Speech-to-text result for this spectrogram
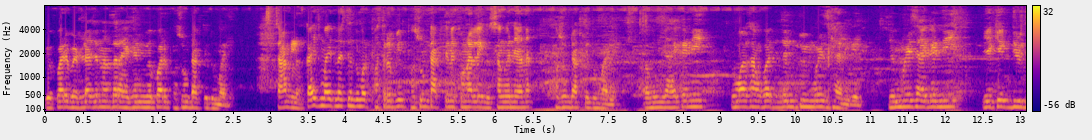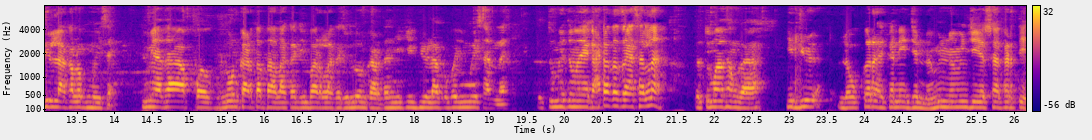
व्यापारी भेटल्याच्या नंतर आहे की व्यापारी फसून टाकते तुम्हाला. चांगलं. काहीच माहीत नसते तुम्हाला फत्र बिन फसून टाकते ना कोणाला संगण्यानं फसून टाकते तुम्हाला. मग म्हणजे आहे का नाही तुम्हाला सांगू का त्याच्याने तुम्ही म्हैस घ्यायला गेले. हे म्हैस आहे का नाही एक एक दीड दीड लाखाला म्हैस आहे. तुम्ही आता लोन काढता दहा लाखाची बारा लाखाची लोन काढता आणि एक एक दीड लाख रुपयाची म्हैस आणलाय. तर तुम्ही तुम्ही म्हणजे घाटातच राहाल ना? तर तुम्हाला सांगा हे दीड लवकर आहे का नाही जे नवीन नवीन जे असं करते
